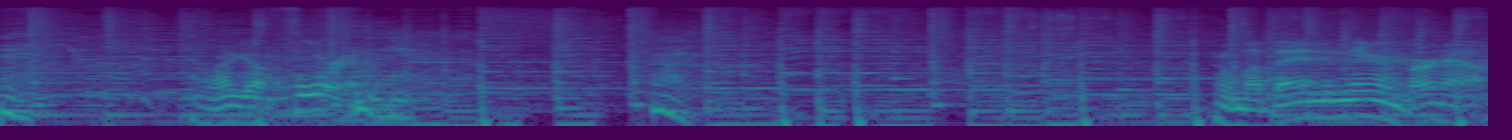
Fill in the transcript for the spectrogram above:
I got four in me. Put my band in there and burn out.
